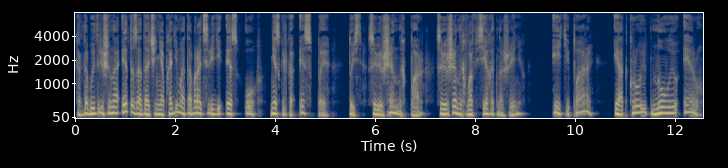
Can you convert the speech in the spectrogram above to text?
Когда будет решена эта задача, необходимо отобрать среди СО несколько СП, то есть совершенных пар, совершенных во всех отношениях. Эти пары и откроют новую эру.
